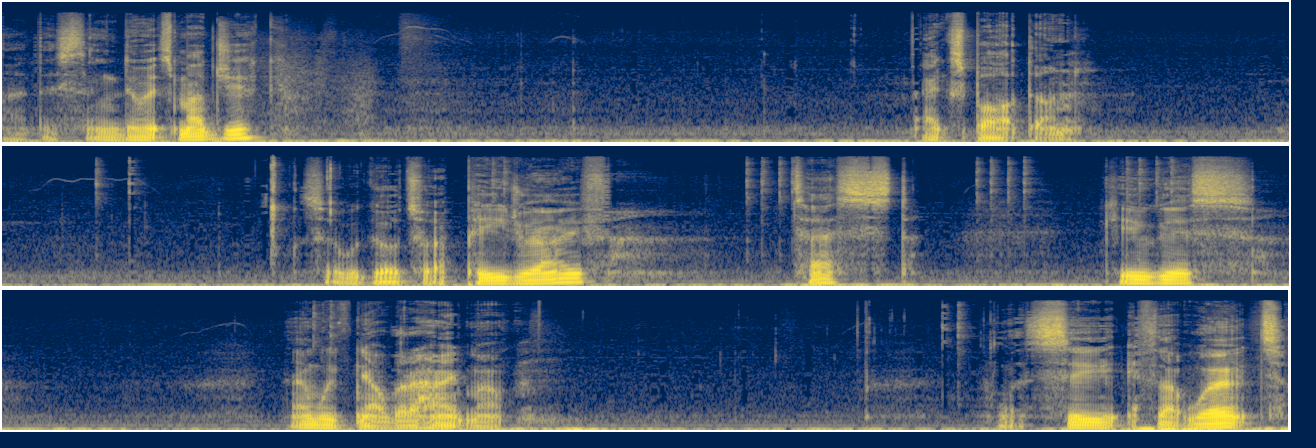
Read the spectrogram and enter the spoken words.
Let this thing do its magic. Export done. So we go to our P drive test QGIS and we've now got a height map. Let's see if that worked.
